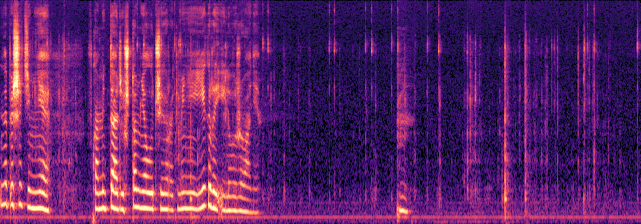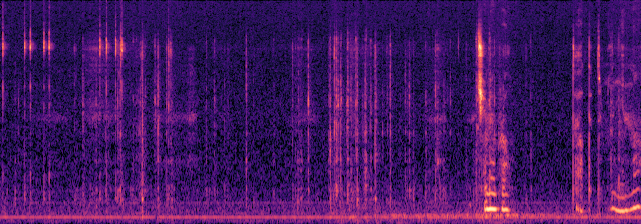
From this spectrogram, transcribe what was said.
И напишите мне в комментарии, что мне лучше играть, мини-игры или выживание. Чем я брал? Так, это мне не надо.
